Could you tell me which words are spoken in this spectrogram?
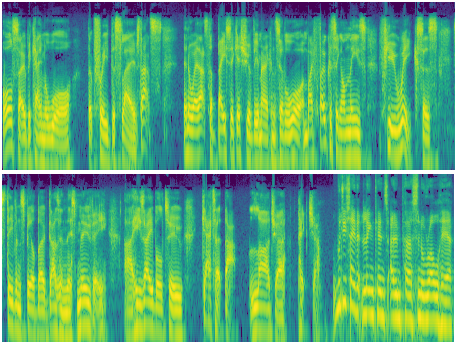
also became a war that freed the slaves. That's in a way, that's the basic issue of the American Civil War. And by focusing on these few weeks, as Steven Spielberg does in this movie, uh, he's able to get at that larger picture. Would you say that Lincoln's own personal role here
